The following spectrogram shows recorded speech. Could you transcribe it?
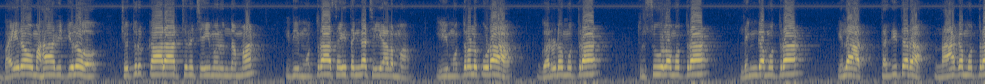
భైరవ మహావిద్యలో చతుర్కాలార్చన చేయమనుందమ్మా. ఇది ముద్రా సహితంగా చేయాలమ్మా. ఈ ముద్రలు కూడా గరుడ ముద్ర త్రిశూల ముద్ర లింగముద్ర ఇలా తదితర నాగముద్ర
